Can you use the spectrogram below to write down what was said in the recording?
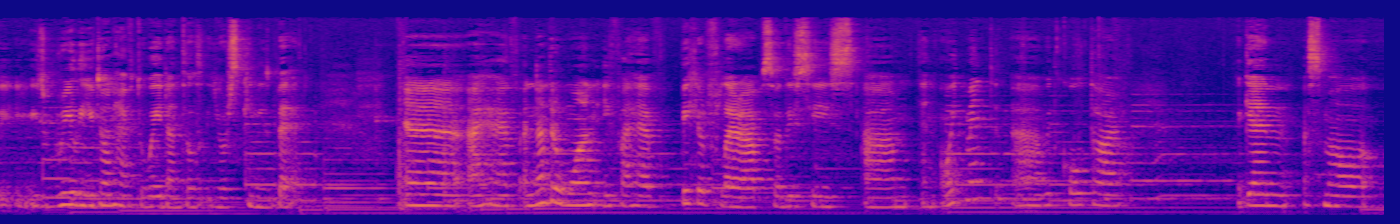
it's really you don't have to wait until your skin is bad. Uh, I have another one if I have bigger flare-up. So this is um, an ointment uh, with coal tar again a small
